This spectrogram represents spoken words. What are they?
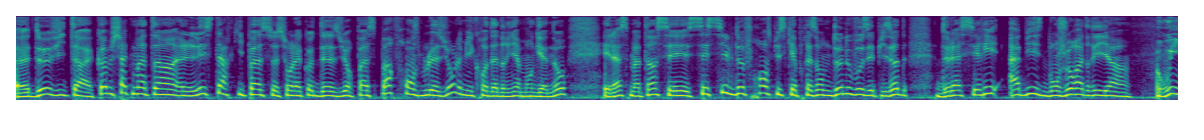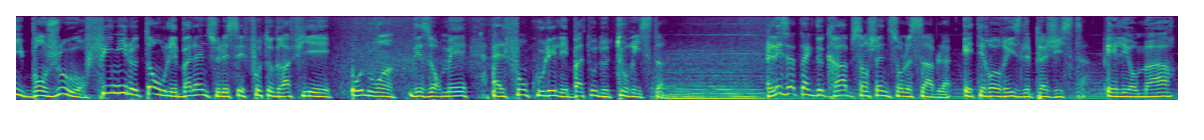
euh, de Vita. Comme chaque matin, les stars qui passent sur la côte d'Azur passent par France Bleu Azur, le micro d'Adrien Mangano. Et là, ce matin, c'est Cécile de France, puisqu'elle présente deux nouveaux épisodes de la série Abyss. Bonjour Adrien. Oui, bonjour. Fini le temps où les baleines se laissaient photographier au loin. Désormais, elles font couler les bateaux de touristes. Les attaques de crabes s'enchaînent sur le sable et terrorisent les plagistes. Et les homards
